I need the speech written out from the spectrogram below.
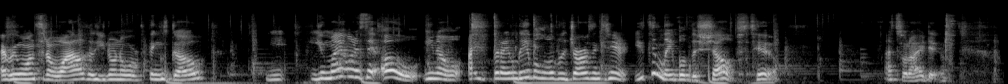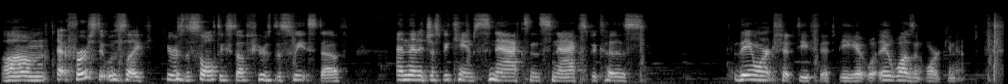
every once in a while because you don't know where things go, you, you might want to say, oh, you know, I but I label all the jars and containers. You can label the shelves too. That's what I do. Um, at first it was like, here's the salty stuff, here's the sweet stuff. And then it just became snacks and snacks because they weren't 50-50. It, it wasn't working out.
